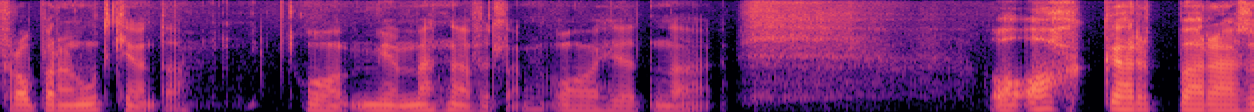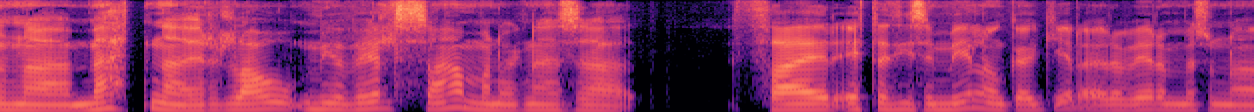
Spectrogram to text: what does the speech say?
frábæran útgefenda og mjög metnaðafullan og hérna og okkar bara svona metnaður lág mjög vel saman vegna þess að það er eitt af því sem ég langa að gera er að vera með svona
